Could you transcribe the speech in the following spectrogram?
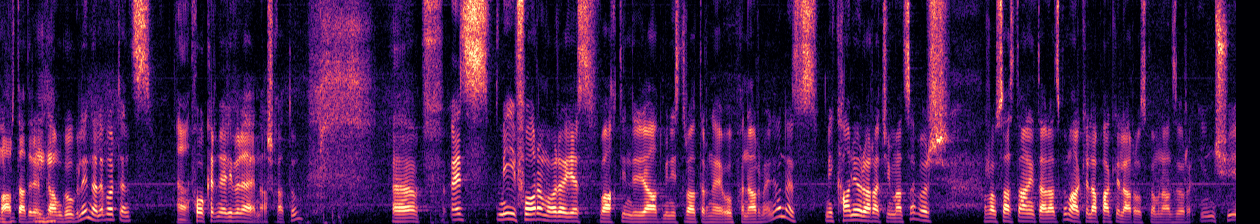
պարտադրել կամ Google-ին, հələ որ տենց փոքրների վրա են աշխատում։ Այս մի ֆորում, որը ես վախտին իր ադմինիստրատորն է Open Armenian, ես մի քանի օր առաջ իմացա, որ Ռուսաստանի տարածքում արկելափակել է Ռոսկոմնadzորը։ Ինչի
